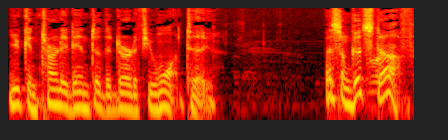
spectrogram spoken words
you can turn it into the dirt if you want to. That's some good stuff.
